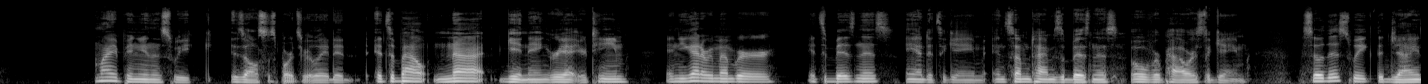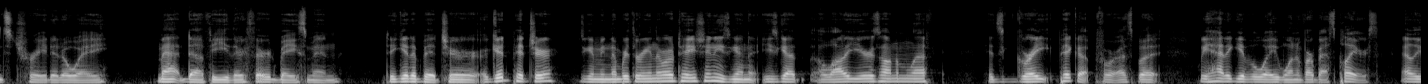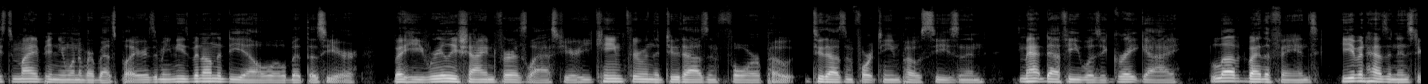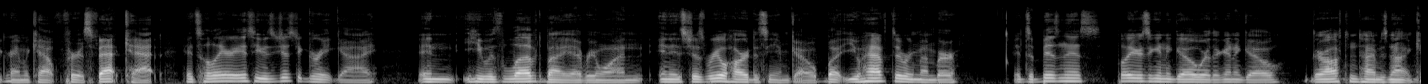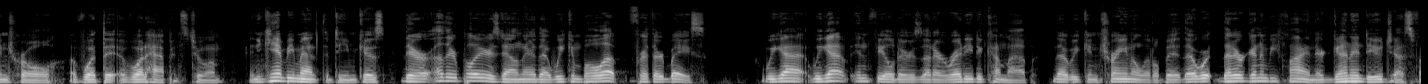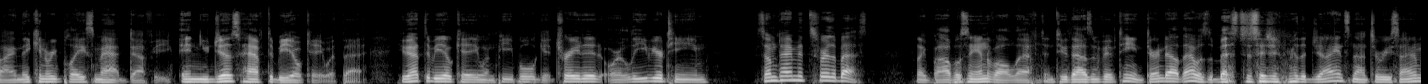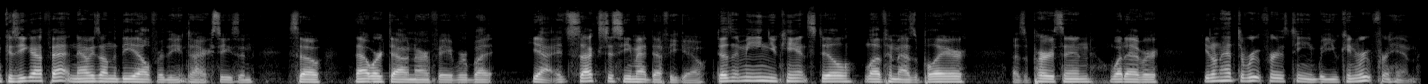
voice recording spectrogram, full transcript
My opinion this week is also sports related. It's about not getting angry at your team, and you got to remember it's a business and it's a game, and sometimes the business overpowers the game. So this week, the Giants traded away Matt Duffy, their third baseman, to get a pitcher, a good pitcher. He's going to be number three in the rotation. He's gonna he's got a lot of years on him left. It's great pickup for us, but we had to give away one of our best players. At least in my opinion, one of our best players. I mean, he's been on the DL a little bit this year but he really shined for us last year. He came through in the 2004 po- 2014 postseason. Matt Duffy was a great guy, loved by the fans. He even has an Instagram account for his fat cat. It's hilarious. He was just a great guy and he was loved by everyone and it's just real hard to see him go. But you have to remember it's a business. Players are going to go where they're going to go. They're oftentimes not in control of what they, of what happens to them. And you can't be mad at the team because there are other players down there that we can pull up for third base. We got we got infielders that are ready to come up that we can train a little bit that we that are going to be fine. They're going to do just fine. They can replace Matt Duffy. And you just have to be okay with that. You have to be okay when people get traded or leave your team. Sometimes it's for the best. Like Pablo Sandoval left in 2015. Turned out that was the best decision for the Giants not to re-sign him because he got fat and now he's on the DL for the entire season. So that worked out in our favor. But yeah, it sucks to see Matt Duffy go. Doesn't mean you can't still love him as a player, as a person, whatever. You don't have to root for his team, but you can root for him.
